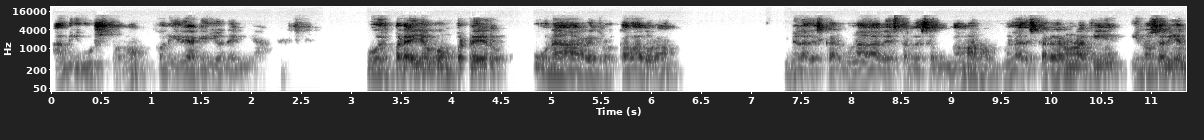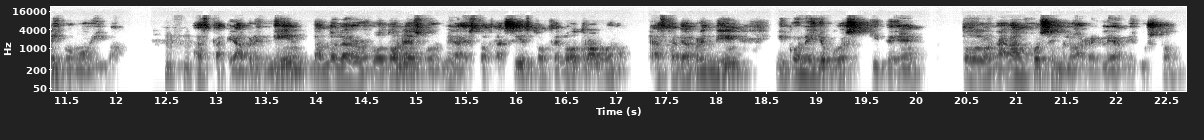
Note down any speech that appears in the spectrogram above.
a mi gusto, ¿no? Con la idea que yo tenía. Pues para ello compré una retroexcavadora, me la una de estas de segunda mano, me la descargaron aquí y no sabía ni cómo iba. Hasta que aprendí, dándole a los botones, pues mira, esto hace así, esto hace lo otro, bueno, hasta que aprendí y con ello pues quité todos los naranjos y me lo arreglé a mi gusto.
